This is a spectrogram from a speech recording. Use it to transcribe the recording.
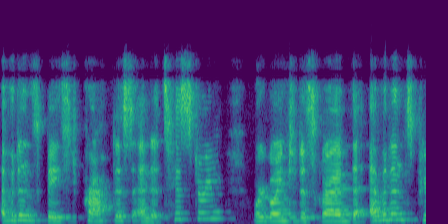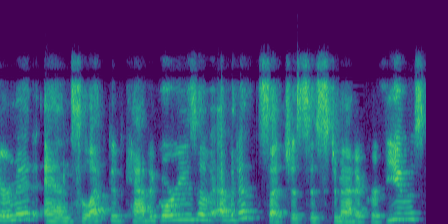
evidence-based practice and its history. We're going to describe the evidence pyramid and selected categories of evidence, such as systematic reviews.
